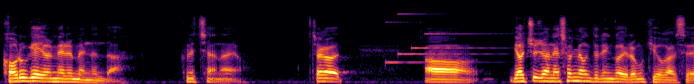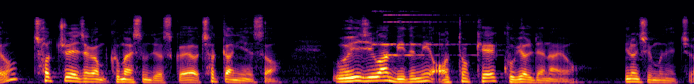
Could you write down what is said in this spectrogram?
거룩의 열매를 맺는다. 그렇지 않아요. 제가 어, 몇 주 전에 설명드린 거 여러분 기억하세요? 첫 주에 제가 그 말씀 드렸을 거예요. 첫 강의에서 의지와 믿음이 어떻게 구별되나요? 이런 질문했죠.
